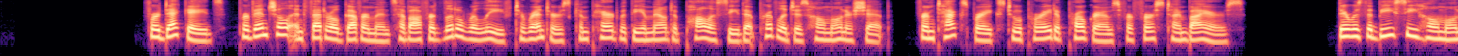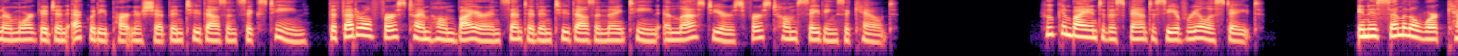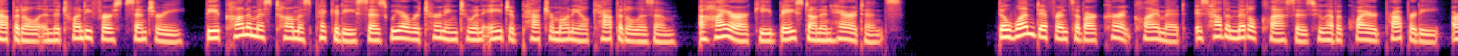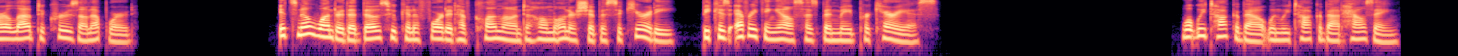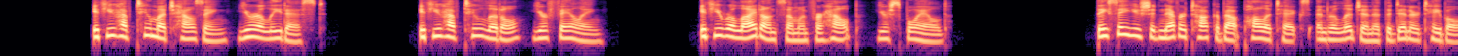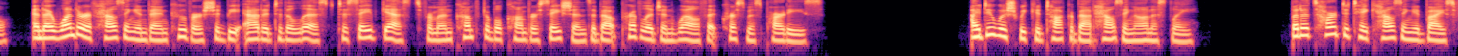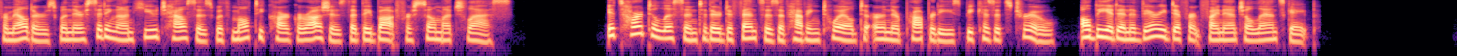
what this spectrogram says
For decades, provincial and federal governments have offered little relief to renters compared with the amount of policy that privileges home ownership, from tax breaks to a parade of programs for first time buyers. There was the BC Homeowner Mortgage and Equity Partnership in 2016, the federal first time home buyer incentive in 2019, and last year's first home savings account. Who can buy into this fantasy of real estate? In his seminal work Capital in the 21st Century, the economist Thomas Piketty says we are returning to an age of patrimonial capitalism, a hierarchy based on inheritance. The one difference of our current climate is how the middle classes who have acquired property are allowed to cruise on upward. It's no wonder that those who can afford it have clung on to home ownership as security, because everything else has been made precarious. What we talk about when we talk about housing. If you have too much housing, you're elitist. If you have too little, you're failing. If you relied on someone for help, you're spoiled. They say you should never talk about politics and religion at the dinner table, and I wonder if housing in Vancouver should be added to the list to save guests from uncomfortable conversations about privilege and wealth at Christmas parties. I do wish we could talk about housing honestly. But it's hard to take housing advice from elders when they're sitting on huge houses with multi car garages that they bought for so much less. It's hard to listen to their defenses of having toiled to earn their properties because it's true, albeit in a very different financial landscape.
